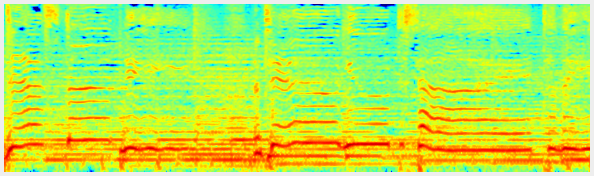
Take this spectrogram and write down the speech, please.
destiny until you decide to lead.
